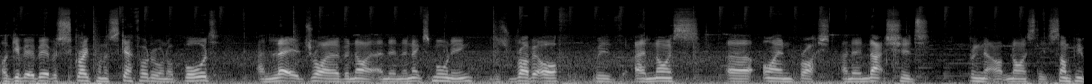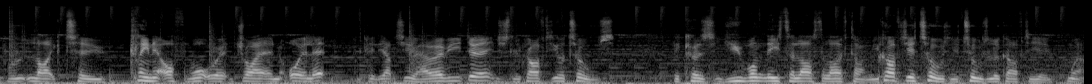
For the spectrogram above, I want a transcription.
I'll give it a bit of a scrape on a scaffold or on a board and let it dry overnight. And then the next morning just rub it off with a nice uh, iron brush. And then that should bring that up nicely. Some people like to clean it off water it dry it and oil it. Completely up to you. However you do it just look after your tools because you want these to last a lifetime. You look after your tools and your tools look after you. Well,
